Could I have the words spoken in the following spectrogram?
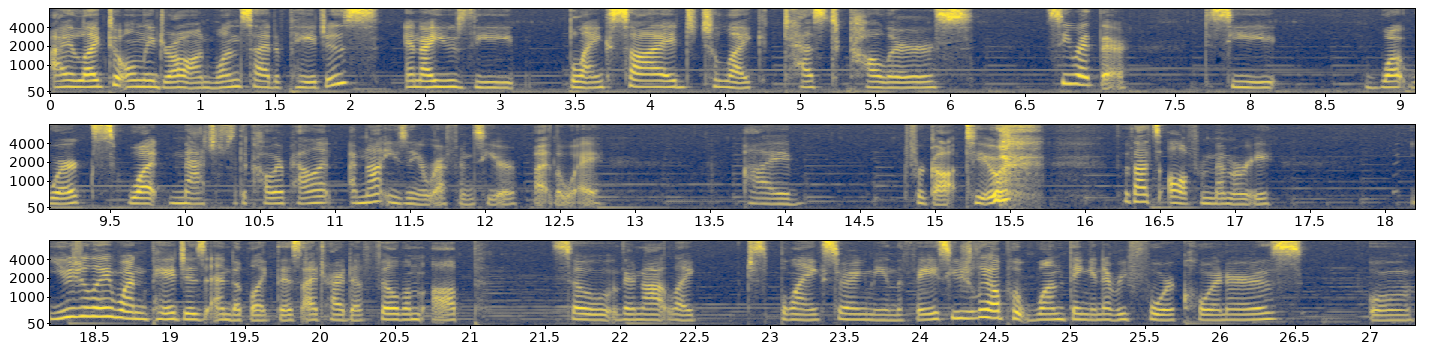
I like to only draw on one side of pages and I use the blank side to like test colors. See right there to see what works, what matches with the color palette. I'm not using a reference here, by the way. I forgot to. so that's all from memory. Usually when pages end up like this, I try to fill them up so they're not like just blank staring me in the face. Usually I'll put one thing in every four corners, or,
